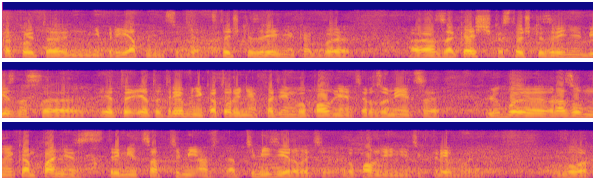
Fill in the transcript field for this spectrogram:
какой, -то, неприятный инцидент. С точки зрения как бы э, заказчика с точки зрения бизнеса, это, это требования, которые необходимо выполнять. Разумеется, любая разумная компания стремится оптими- оп- оптимизировать выполнение этих требований. Вот.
